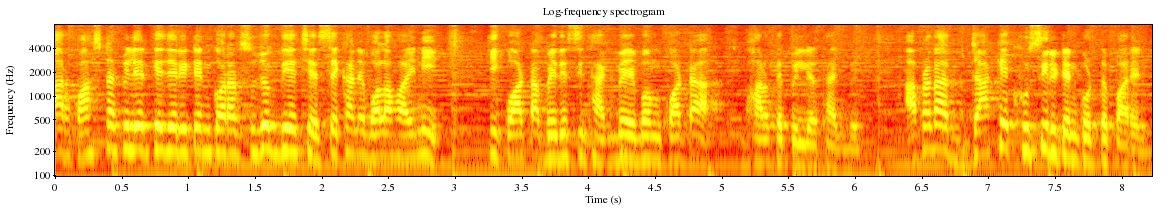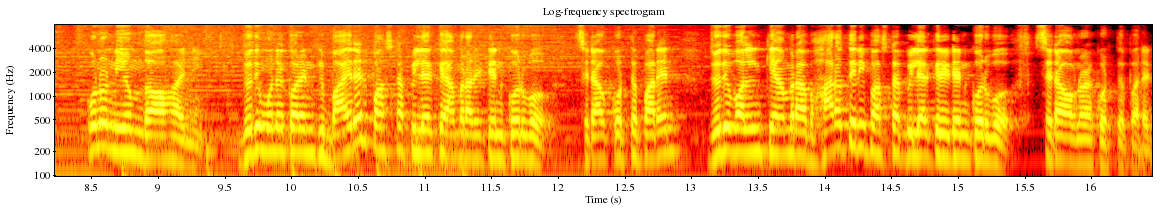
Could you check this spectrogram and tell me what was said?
আর পাঁচটা প্লেয়ারকে যে রিটেন করার সুযোগ দিয়েছে, সেখানে বলা হয়নি কি কটা বিদেশি থাকবে এবং কটা ভারতে প্লেয়ার থাকবে। আপনারা যাকে খুশি রিটেন করতে পারেন। কোনো নিয়ম দেওয়া হয়নি। যদি মনে করেন কি বাইরের পাঁচটা প্লেয়ারকে আমরা রিটেন করব, সেটাও করতে পারেন। যদি বলেন কি আমরা ভারতেরই পাঁচটা প্লেয়ারকে রিটেন করব, সেটাও আপনারা করতে পারেন।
